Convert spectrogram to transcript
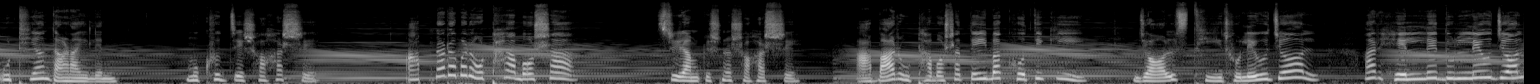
উঠিয়া দাঁড়াইলেন। মুখুজ্জে সহাস্যে, আপনার আবার ওঠা বসা? শ্রীরামকৃষ্ণ সহাস্যে, আবার উঠা বসাতেই বা ক্ষতি কি? জল স্থির হলেও জল, আর হেললে দুললেও জল।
